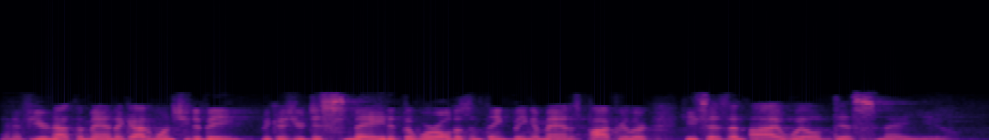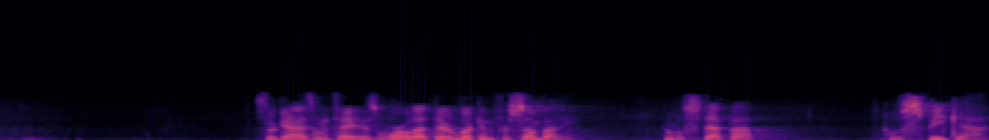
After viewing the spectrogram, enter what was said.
And if you're not the man that God wants you to be, because you're dismayed that the world doesn't think being a man is popular, he says, Then I will dismay you. So, guys, I want to tell you, there's a world out there looking for somebody who will step up, who will speak out,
